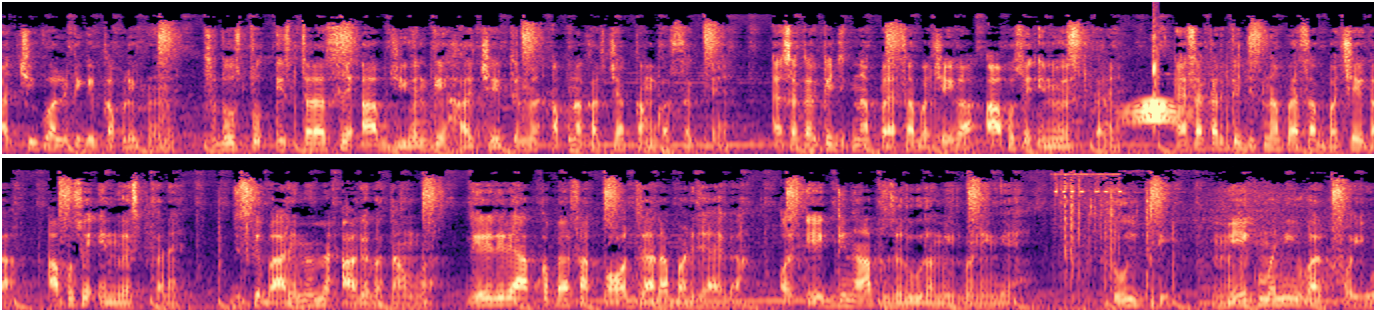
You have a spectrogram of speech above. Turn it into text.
अच्छी क्वालिटी के कपड़े पहने। तो दोस्तों, इस तरह से आप जीवन के हर क्षेत्र में अपना खर्चा कम कर सकते हैं। ऐसा करके जितना पैसा बचेगा, आप उसे इन्वेस्ट करें। ऐसा करके जितना पैसा बचेगा, आप उसे इन्वेस्ट करें, जिसके बारे में मैं आगे बताऊँगा। धीरे धीरे आपका पैसा और ज़्यादा बढ़ जाएगा और एक दिन आप ज़रूर अमीर बनेंगे। Rule three make money work for you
